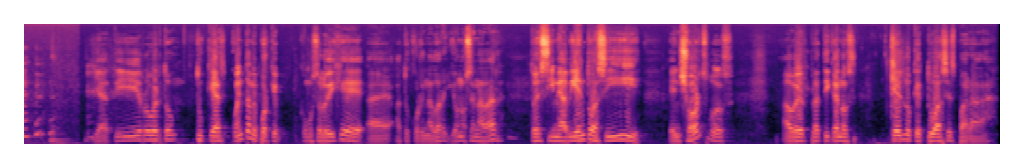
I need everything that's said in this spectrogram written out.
Y a ti, Roberto, ¿tú qué haces? Cuéntame, porque como se lo dije a, a tu coordinadora, yo no sé nadar. Entonces, si me aviento así en shorts, pues, a ver, platícanos, ¿qué es lo que tú haces para,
